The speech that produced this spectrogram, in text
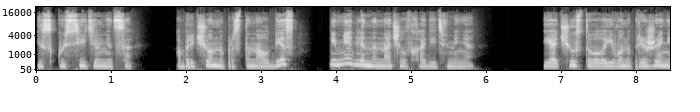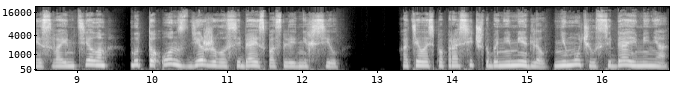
«Искусительница!» — обреченно простонал бес и медленно начал входить в меня. Я чувствовала его напряжение своим телом, будто он сдерживал себя из последних сил. Хотелось попросить, чтобы не медлил, не мучил себя и меня.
